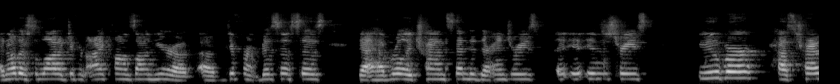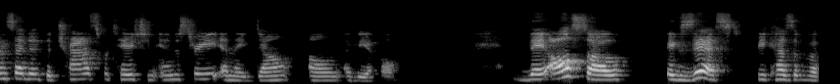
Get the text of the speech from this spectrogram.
I know there's a lot of different icons on here of, of different businesses that have really transcended their injuries, industries. Uber has transcended the transportation industry and they don't own a vehicle. They also exist because of a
